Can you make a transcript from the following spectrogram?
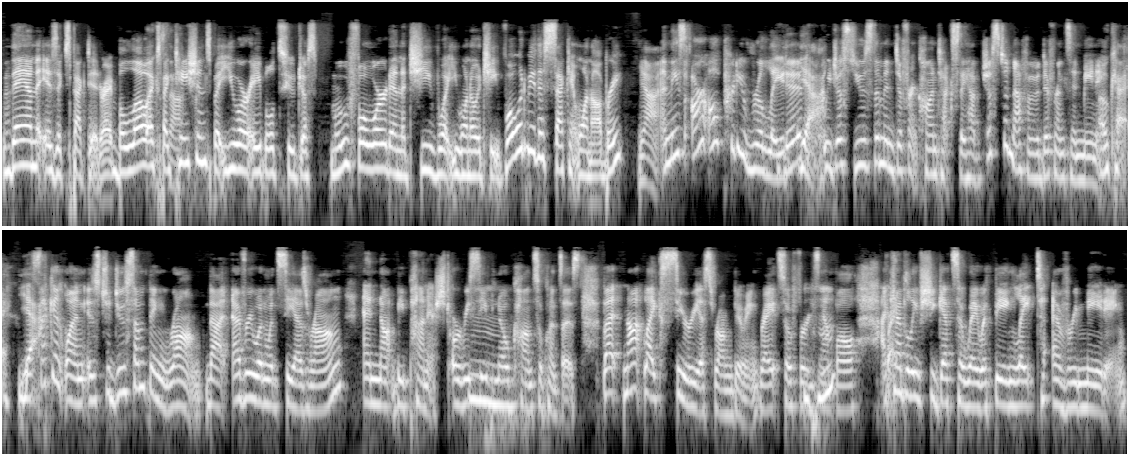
than is expected, right? Below expectations, exactly. but you are able to just move forward and achieve what you want to achieve. What would be the second one, Aubrey? Yeah. And these are all pretty related. Yeah. We just use them in different contexts. They have just enough of a difference in meaning. Okay. Yeah. The second one is to do something wrong that everyone would see as wrong and not be punished or receive Mm. no consequences, but not like serious wrongdoing, right? So, for Mhm. example, I Right. can't believe she gets away with being late to every meeting.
